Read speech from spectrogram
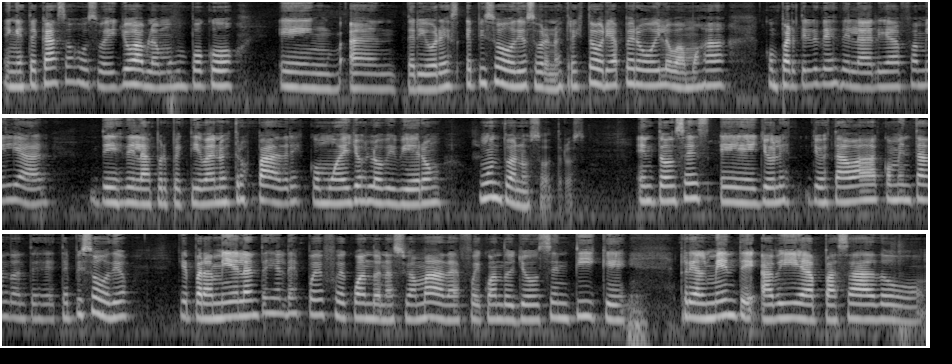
En este caso, Josué y yo hablamos un poco en anteriores episodios sobre nuestra historia, pero hoy lo vamos a compartir desde el área familiar, desde la perspectiva de nuestros padres, como ellos lo vivieron junto a nosotros. Entonces, eh, yo, les, yo estaba comentando antes de este episodio que para mí el antes y el después fue cuando nació Amada, fue cuando yo sentí que realmente había pasado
